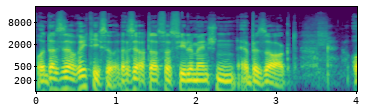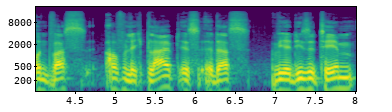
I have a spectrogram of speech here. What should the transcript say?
Und das ist auch richtig so. Das ist auch das, was viele Menschen besorgt. Und was hoffentlich bleibt, ist, dass wir diese Themen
